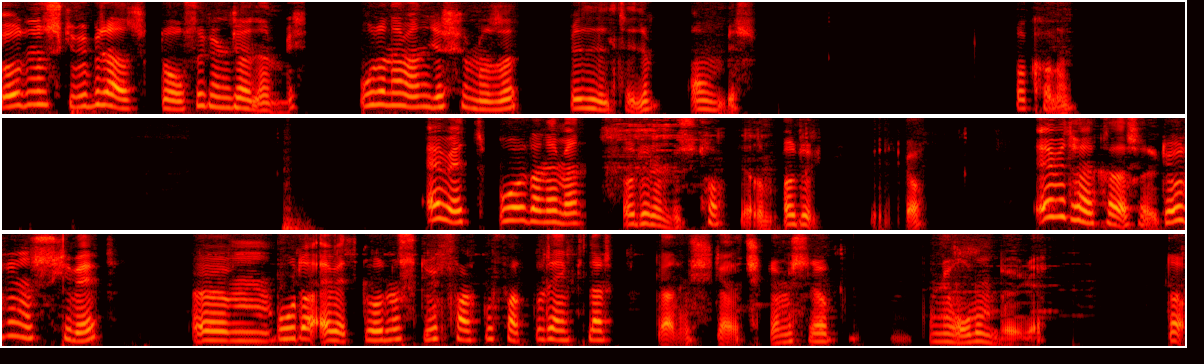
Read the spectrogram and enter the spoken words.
Gördüğünüz gibi birazcık da olsa güncellenmiş. Buradan hemen yaşımızı belirtelim. 11. Bakalım. Evet, buradan hemen ödülümüzü toplayalım. Ödül veriyor. Evet arkadaşlar, gördüğünüz gibi burada evet gördüğünüz gibi farklı farklı renkler gelmiş gerçekten. Mesela bu ne oğlum böyle? Da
